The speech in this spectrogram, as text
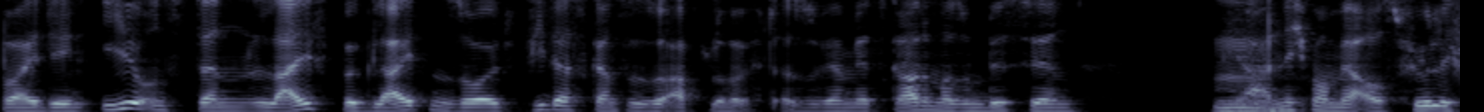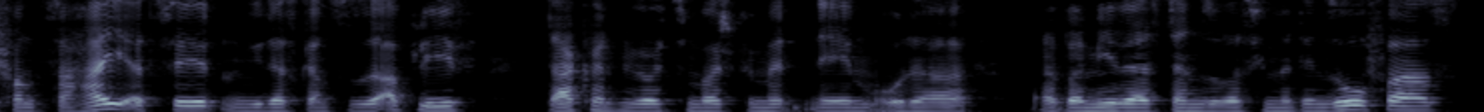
bei denen ihr uns dann live begleiten sollt, wie das Ganze so abläuft. Also wir haben jetzt gerade mal so ein bisschen, mhm. ja, nicht mal mehr ausführlich von Zahai erzählt und wie das Ganze so ablief. Da könnten wir euch zum Beispiel mitnehmen oder äh, bei mir wäre es dann sowas wie mit den Sofas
